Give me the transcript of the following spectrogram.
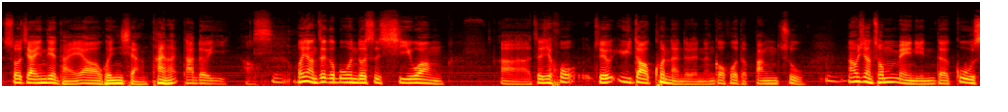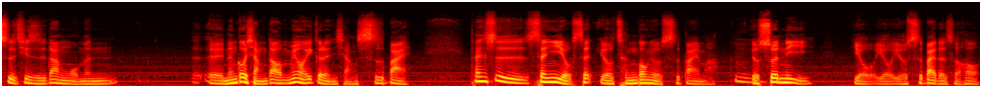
说佳音电台要分享，他他乐意啊。是，我想这个部分都是希望。啊，这些获就遇到困难的人能够获得帮助。嗯那我想从美玲的故事，其实让我们呃能够想到，没有一个人想失败，但是生意有生有成功有失败嘛，有顺利有有有失败的时候。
